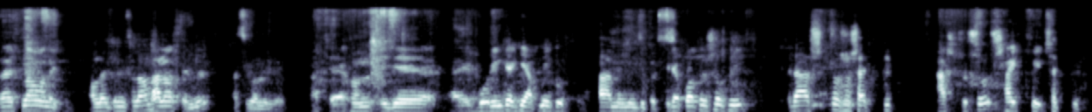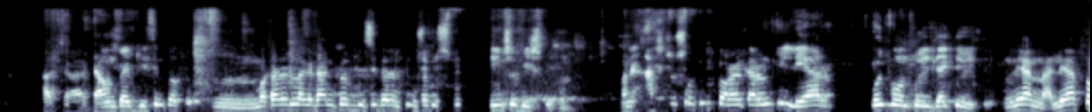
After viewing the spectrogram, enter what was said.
আসসালামু আলাইকুম। ওয়ালাইকুম সালাম। ভালো আছেন না? আছি ভালো আচ্ছা এখন এই যে বোরিংটা কি আপনি করছেন? হ্যাঁ আমি কিন্তু করছি। এটা কতশো ফিট? এটা আটশোশো ষাট ফিট। আটশোশো ষাট ফিট? ষাট ফিট। আচ্ছা আর ডাউন পাইপ দিয়েছেন কত? লাগে বেশি ধরেন তিনশো বিশ ফিট। তিনশো বিশ ফিট। মানে আটশোশো ফিট করার কারণ কি লেয়ার ওই পর্যন্ত যাইতে হয়েছে লেয়ার না লেয়ার তো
